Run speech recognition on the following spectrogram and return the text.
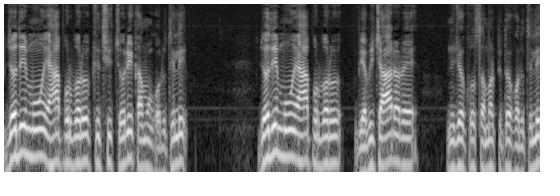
ଯଦି ମୁଁ ଏହା ପୂର୍ବରୁ କିଛି ଚୋରି କାମ କରୁଥିଲି ଯଦି ମୁଁ ଏହା ପୂର୍ବରୁ ବ୍ୟବିଚାରରେ ନିଜକୁ ସମର୍ପିତ କରୁଥିଲି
